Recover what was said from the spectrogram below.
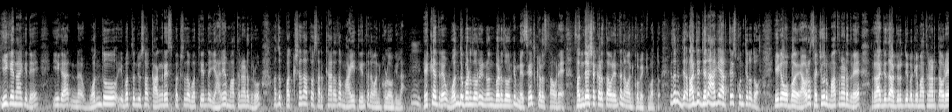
ಹೀಗೇನಾಗಿದೆ? ಈಗ ನ- ಒಂದು ಇವತ್ತೊಂದು ದಿವಸ ಕಾಂಗ್ರೆಸ್ ಪಕ್ಷದ ವತಿಯಿಂದ ಯಾರೇ ಮಾತನಾಡಿದ್ರು ಅದು ಪಕ್ಷದ ಅಥವಾ ಸರ್ಕಾರದ ಮಾಹಿತಿ ಅಂತ ನಾವು ಅನ್ಕೊಳ್ಳೋಗಿಲ್ಲ ಯಾಕೆಂದ್ರೆ ಒಂದು ಬಣದವರು ಇನ್ನೊಂದು ಬಣದವ್ರಿಗೆ ಮೆಸೇಜ್ ಕಳಿಸ್ತಾವ್ರೆ ಸಂದೇಶ ಕಳಿಸ್ತಾವ್ರೆ ಅಂತ ನಾವು ಅನ್ಕೋಬೇಕು ಇವತ್ತು. ಇದನ್ನು ರಾಜ್ಯದ ಜನ ಹಾಗೆ ಅರ್ಥೈಸ್ಕೊಂತಿರೋದು. ಈಗ ಒಬ್ಬ ಯಾರೋ ಸಚಿವರು ಮಾತನಾಡಿದ್ರೆ ರಾಜ್ಯದ ಅಭಿವೃದ್ಧಿ ಬಗ್ಗೆ ಮಾತನಾಡ್ತಾವ್ರೆ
